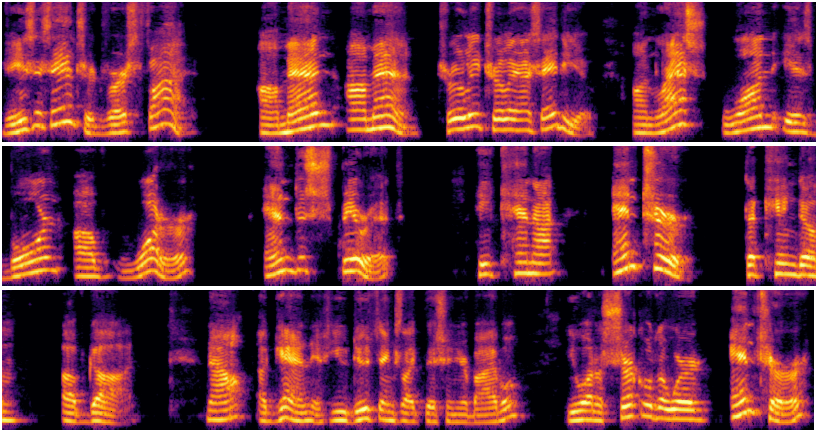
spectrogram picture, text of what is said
Jesus answered, verse 5 Amen, Amen. Truly, truly, I say to you, unless one is born of water and the Spirit, he cannot enter the kingdom of God. Now, again, if you do things like this in your Bible, you ought to circle the word enter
